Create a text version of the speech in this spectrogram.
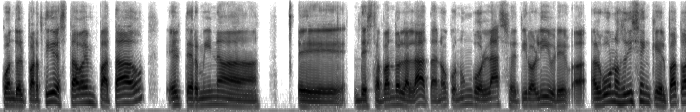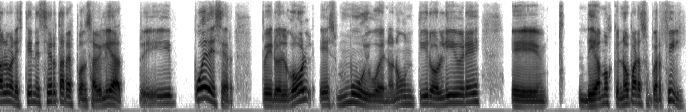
cuando el partido estaba empatado, él termina eh, destapando la lata, ¿no? Con un golazo de tiro libre. Algunos dicen que el Pato Álvarez tiene cierta responsabilidad, y puede ser, pero el gol es muy bueno, ¿no? Un tiro libre, eh, digamos que no para su perfil.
